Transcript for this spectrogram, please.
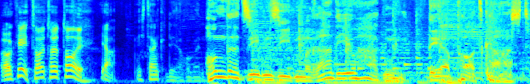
Okay, toi, toi, toi. Ja, ich danke dir, Robin. 177 Radio Hagen, der Podcast.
